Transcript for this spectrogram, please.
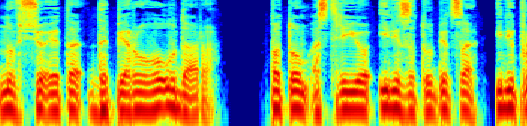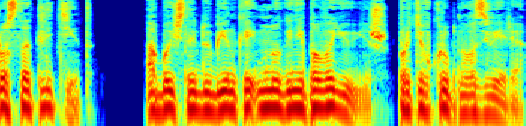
но все это до первого удара. Потом острие или затупится, или просто отлетит, Обычной дубинкой много не повоюешь против крупного зверя.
